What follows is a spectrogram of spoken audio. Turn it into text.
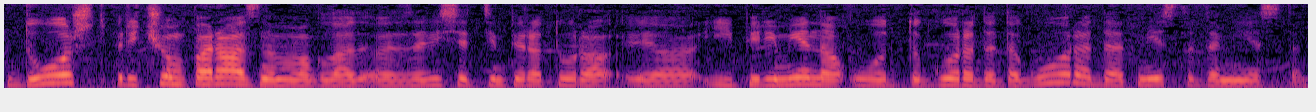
дождь, причем по-разному могла э, зависеть температура и перемена от города до города, от места до места.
